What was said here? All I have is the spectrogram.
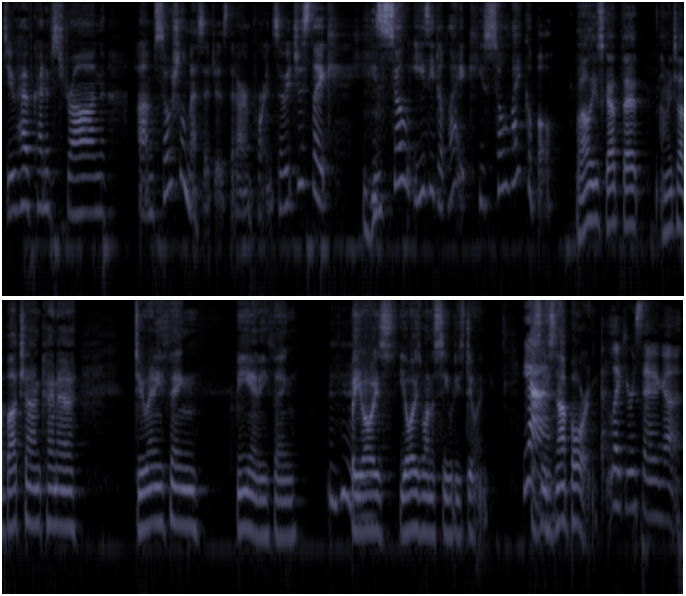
do have kind of strong um, social messages that are important. So it just like, he's so easy to like. He's so likable. Well, he's got that Amitabh Bachchan kind of do anything, be anything, but you always you always want to see what he's doing. Yeah. he's not boring. like you were saying, uh,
